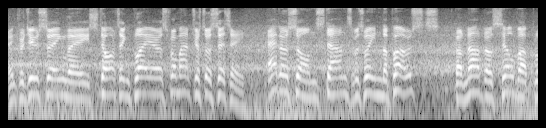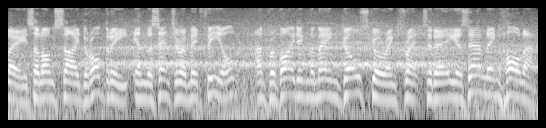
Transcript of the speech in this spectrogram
Introducing the starting players for Manchester City. Ederson stands between the posts. Bernardo Silva plays alongside Rodri in the centre of midfield. And providing the main goal-scoring threat today is Erling Haaland.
